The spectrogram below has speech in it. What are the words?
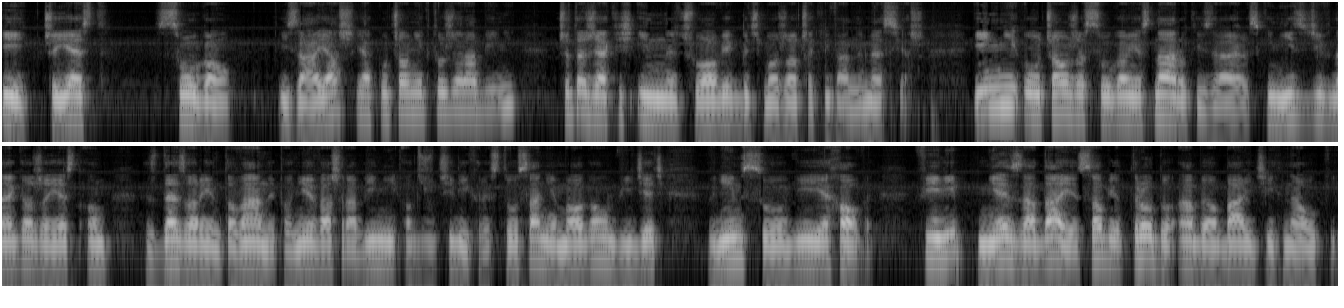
I czy jest sługą Izajasz, jak uczą niektórzy rabini, czy też jakiś inny człowiek, być może oczekiwany Mesjasz. Inni uczą, że sługą jest naród izraelski. Nic dziwnego, że jest on zdezorientowany, ponieważ rabini odrzucili Chrystusa, nie mogą widzieć w nim sługi Jehowy. Filip nie zadaje sobie trudu, aby obalić ich nauki.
